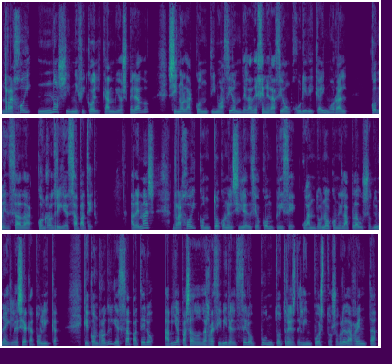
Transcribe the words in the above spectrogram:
Rajoy no significó el cambio esperado, sino la continuación de la degeneración jurídica y moral comenzada con Rodríguez Zapatero. Además, Rajoy contó con el silencio cómplice, cuando no con el aplauso de una Iglesia católica, que con Rodríguez Zapatero había pasado de recibir el 0.3 del impuesto sobre la renta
